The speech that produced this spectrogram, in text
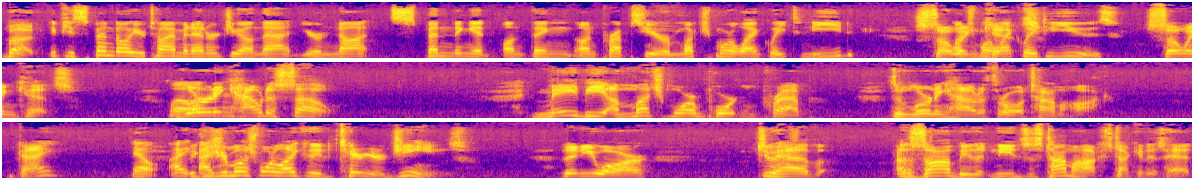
But If you spend all your time and energy on that, you're not spending it on thing on preps you're much more likely to need, sewing much more kits. likely to use. sewing kits. Well, learning how to sew may be a much more important prep than learning how to throw a tomahawk. Okay? Now, I, Because I you're much more likely to tear your jeans than you are to have a zombie that needs his tomahawk stuck in his head.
